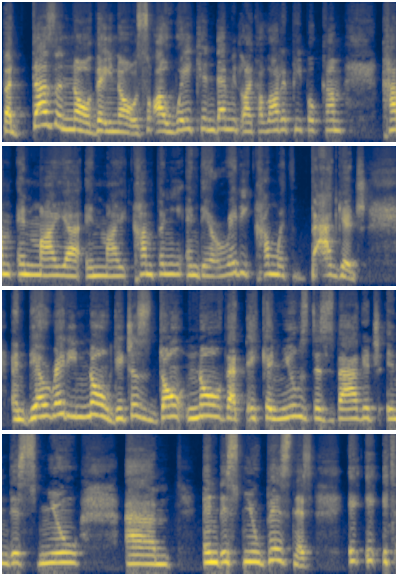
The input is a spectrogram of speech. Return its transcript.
but doesn't know they know? So awaken them. Like a lot of people come come in my uh, in my company and they already come with baggage. And they already know. They just don't know that they can use this baggage in this new um in this new business. It, it, it's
